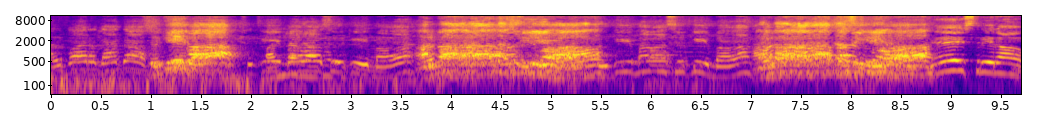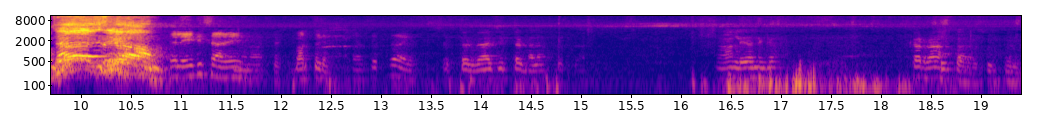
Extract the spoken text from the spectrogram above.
అల్పార దాత సుఖీ భవ సుఖీ భవ సుఖీ భవ అల్పార దాత సుఖీ భవ సుఖీ భవ సుఖీ భవ అల్పార దాత సుఖీ భవ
